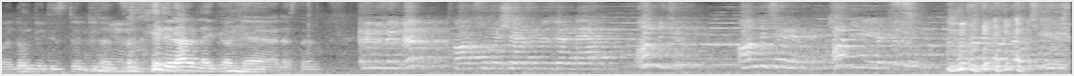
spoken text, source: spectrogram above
Or don't do this, don't do that. Yeah. So they have like, okay, I understand. Şerefim üzerine, Tansun ve üzerine and içerim. And içerim. Hadi iyi eğlenceli. Hadi bakalım şeyimiz.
